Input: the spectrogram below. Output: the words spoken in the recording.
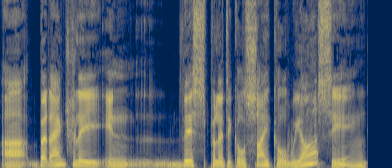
Uh, but actually, in this political cycle, we are seeing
